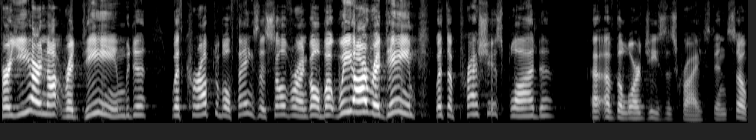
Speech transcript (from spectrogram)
For ye are not redeemed with corruptible things as silver and gold, but we are redeemed with the precious blood uh, of the Lord Jesus Christ. And so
